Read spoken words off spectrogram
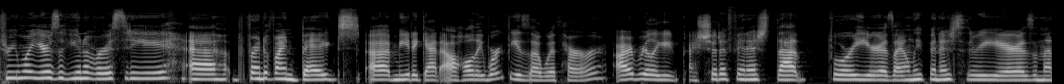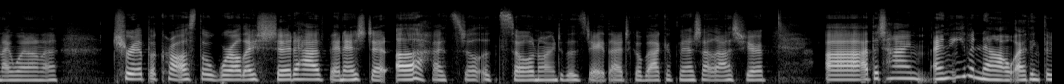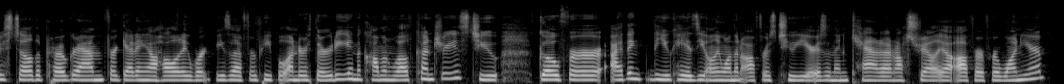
three more years of university. Uh, a friend of mine begged uh, me to get a holiday work visa with her. I really, I should have finished that four years. I only finished three years, and then I went on a trip across the world. I should have finished it. Ugh, it's still it's so annoying to this day that I had to go back and finish that last year. Uh, at the time, and even now, I think there's still the program for getting a holiday work visa for people under 30 in the Commonwealth countries to go for. I think the UK is the only one that offers two years, and then Canada and Australia offer for one year.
